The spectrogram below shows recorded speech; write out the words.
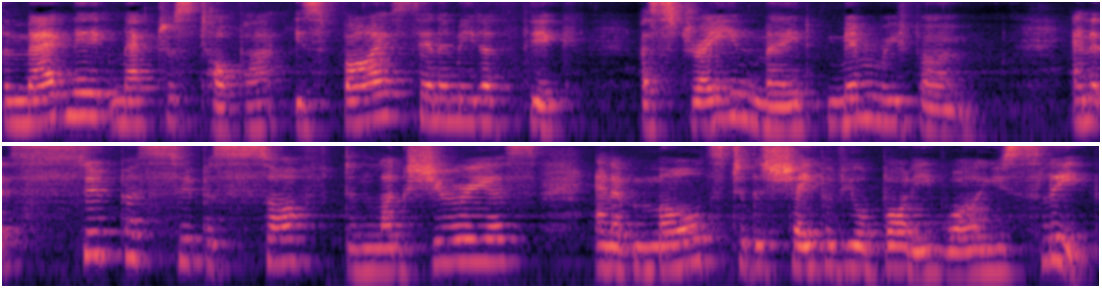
The magnetic mattress topper is 5 centimeter thick Australian made memory foam and it's super super soft and luxurious and it molds to the shape of your body while you sleep.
